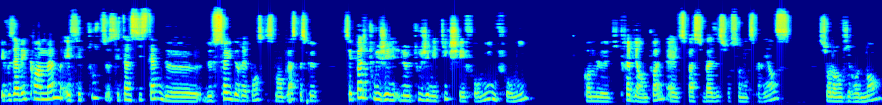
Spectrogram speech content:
Et vous avez quand même, et c'est tout, c'est un système de, de seuil de réponse qui se met en place parce que c'est pas le tout, génétique chez les fourmis. Une fourmi, comme le dit très bien Antoine, elle va se baser sur son expérience, sur l'environnement,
